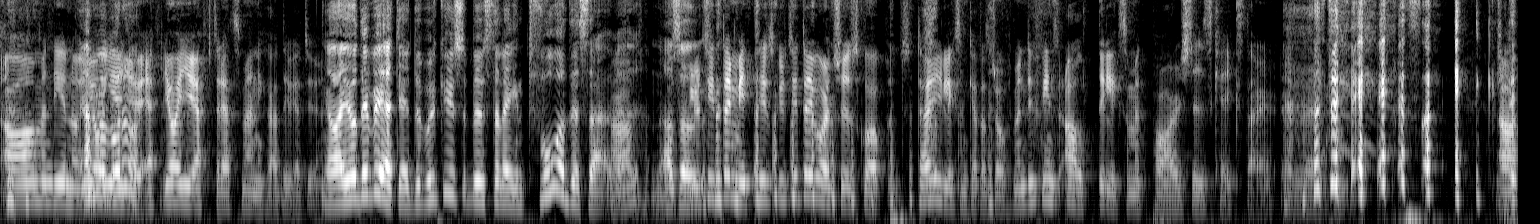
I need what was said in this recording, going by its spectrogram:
ja, men det är nog. Ja, jag, är ju, jag är ju efterrättsmänniska, det vet du ju. Ja, jo det vet jag. Du brukar ju beställa in två desserter. Alltså, Skulle, du titta i mitt, skulle titta i vårt kylskåp, det här är ju liksom katastrof, men det finns alltid liksom ett par cheesecakes där. Eller, Ja.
